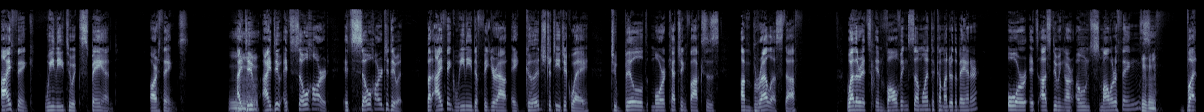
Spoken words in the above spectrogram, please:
I think we need to expand our things. I Mm. do. I do. It's so hard. It's so hard to do it. But I think we need to figure out a good strategic way to build more catching foxes umbrella stuff, whether it's involving someone to come under the banner or it's us doing our own smaller things, Mhm. but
